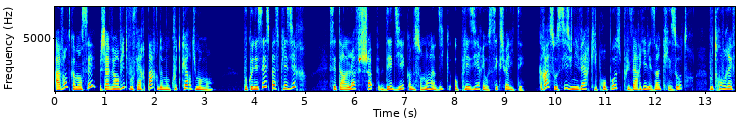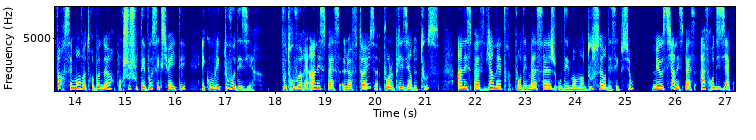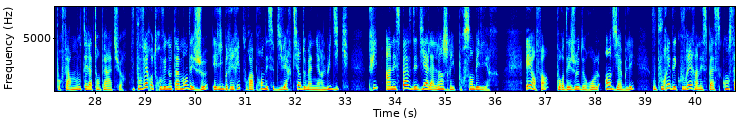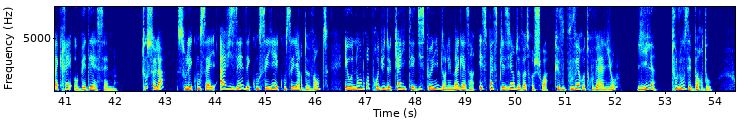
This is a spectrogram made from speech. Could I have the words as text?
Avant de commencer, j'avais envie de vous faire part de mon coup de cœur du moment. Vous connaissez Espace Plaisir? C'est un love shop dédié, comme son nom l'indique, au plaisir et aux sexualités. Grâce aux six univers qu'il propose, plus variés les uns que les autres, vous trouverez forcément votre bonheur pour chouchouter vos sexualités et combler tous vos désirs. Vous trouverez un espace Love Toys pour le plaisir de tous, un espace bien-être pour des massages ou des moments douceur déception, mais aussi un espace aphrodisiaque pour faire monter la température. Vous pouvez retrouver notamment des jeux et librairies pour apprendre et se divertir de manière ludique, puis un espace dédié à la lingerie pour s'embellir. Et enfin, pour des jeux de rôle endiablés, vous pourrez découvrir un espace consacré au BDSM. Tout cela sous les conseils avisés des conseillers et conseillères de vente et aux nombreux produits de qualité disponibles dans les magasins Espace Plaisir de votre choix, que vous pouvez retrouver à Lyon, Lille, Toulouse et Bordeaux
